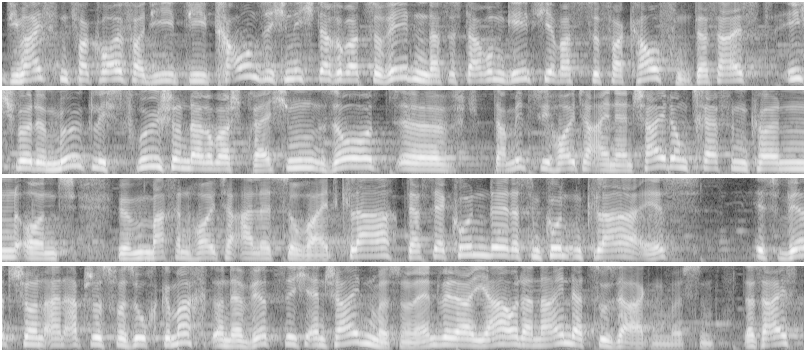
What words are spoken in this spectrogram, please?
Die meisten Verkäufer, die, die trauen sich nicht darüber zu reden, dass es darum geht, hier was zu verkaufen. Das heißt, ich würde möglichst früh schon darüber sprechen, so, äh, damit Sie heute eine Entscheidung treffen können und wir machen heute alles soweit klar, dass der Kunde, dass dem Kunden klar ist, es wird schon ein Abschlussversuch gemacht und er wird sich entscheiden müssen und entweder Ja oder Nein dazu sagen müssen. Das heißt,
